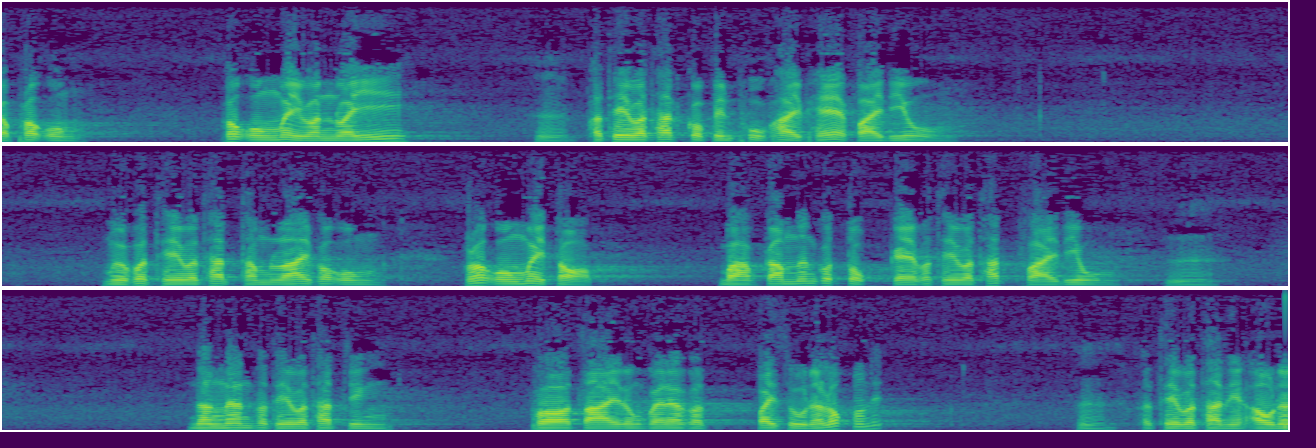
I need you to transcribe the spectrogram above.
กับพระองค์ พระองค์ไม่วันไว้ พระเทวทัตก็เป็นผู้พ่ายแพ้ฝ่ายเดียว เมื่อพระเทวทัตทำร้ายพระองค์ พระองค์ไม่ตอบ บาปกรรมนั้นก็ตกแก่พระเทวทัตฝ่ายเดียวดังนั้นพระเทวทัตจึง พอตายลงไปแล้วก็ไปสู่นรกนั่นนี่พระเทวทัตเนี่ยเอาน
